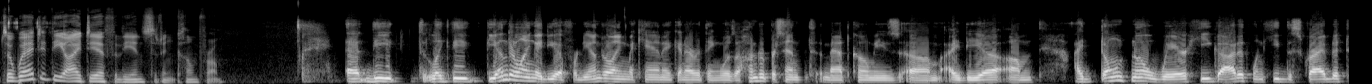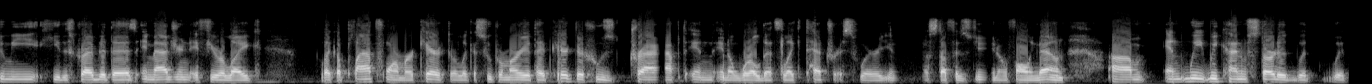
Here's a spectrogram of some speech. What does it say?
So, where did the idea for the incident come from? Uh, the like the the underlying idea for the underlying mechanic and everything was 100% Matt Comi's um, idea. Um, I don't know where he got it when he described it to me. He described it as imagine if you're like like a platformer character, like a Super Mario type character who's trapped in, in a world that's like Tetris, where you know stuff is you know falling down. Um, and we, we kind of started with with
